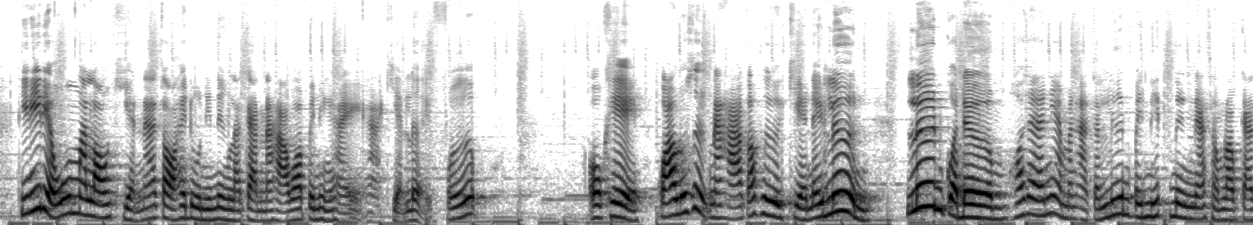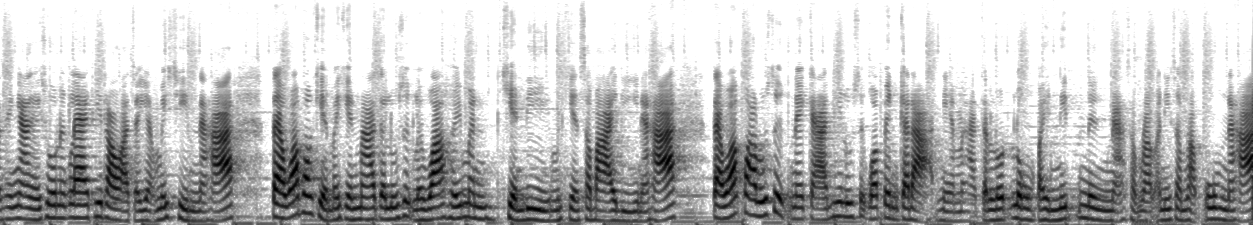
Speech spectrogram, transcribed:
ๆ ทีนี้เดี๋ยวอุ้มมาลองเขียนหน้าจอให้ดูนิดนึงละกันนะคะ ว่าเป็นยังไงอะเขียนเลยฟึบโอเค ความรู้สึกนะคะก็คือเขียนในลื่นลื่นกว่าเดิม เพราะฉะนั้นเนี่ยมันอาจจะลื่นไปนิดนึงนะสำหรับการใช้งานในช่วงแรกๆที่เราอาจจะยังไม่ชินนะคะ แต่ว่าพอเขียนไปเขียนมาจะรู้สึกเลยว่าเฮ้ยมันเขียนดีมันเขียนสบายดีนะคะ แต่ว่าความรู้สึกในการที่รู้สึกว่าเป็นกระดาษเนี่ยมันอาจจะลดลงไปนิดนึงนะสำหรับอันนี้สำหรับอุ้มนะคะ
